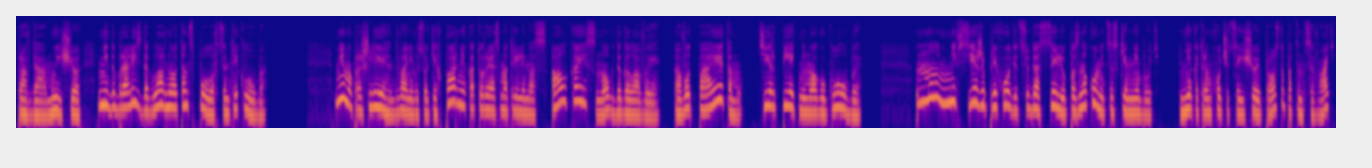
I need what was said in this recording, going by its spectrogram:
Правда, мы еще не добрались до главного танцпола в центре клуба. Мимо прошли два невысоких парня, которые осмотрели нас с Алкой с ног до головы. А вот поэтому терпеть не могу клубы. Ну, не все же приходят сюда с целью познакомиться с кем-нибудь. Некоторым хочется еще и просто потанцевать.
